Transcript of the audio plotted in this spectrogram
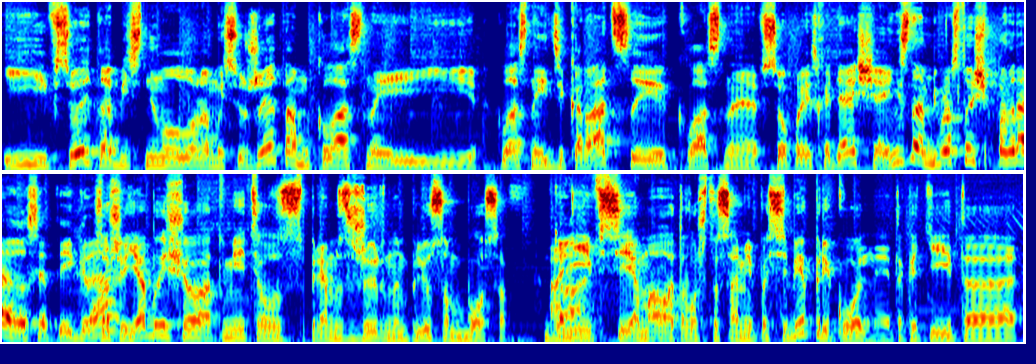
И все это объяснено лором и сюжетом, классные, классные декорации, классное все происходящее. Я не знаю, мне просто очень понравилась эта игра. Слушай, я бы еще отметил с, прям с жирным плюсом боссов. Да. Они все, мало того, что сами по себе прикольные, это какие-то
